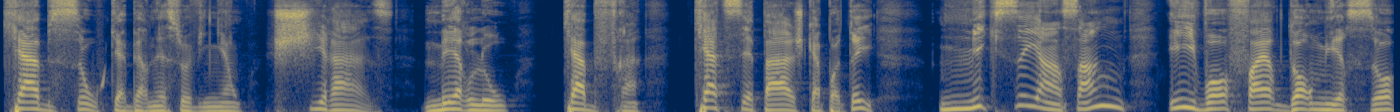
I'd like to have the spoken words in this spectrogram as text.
Cab-Saut, Cabernet Sauvignon, Shiraz, Merlot, Cab Franc, quatre cépages capotés, mixés ensemble, et il va faire dormir ça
